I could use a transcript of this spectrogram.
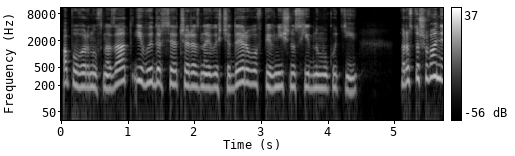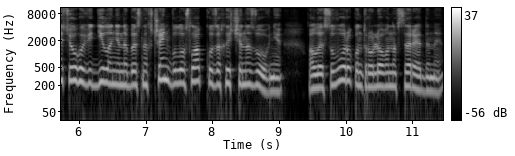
а повернув назад і видерся через найвище дерево в північно-східному куті. Розташування цього відділення небесних вчень було слабко захищене зовні, але суворо контрольовано всередини.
